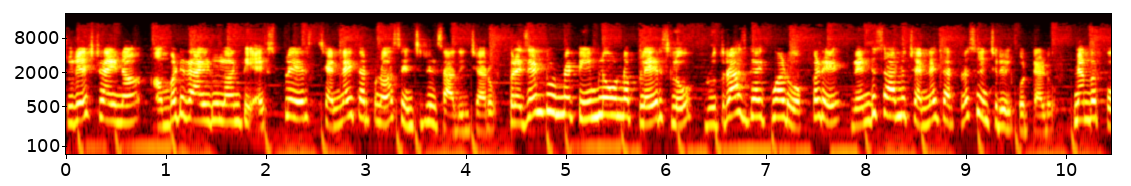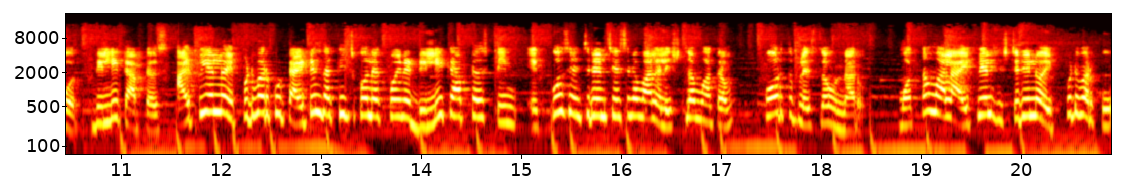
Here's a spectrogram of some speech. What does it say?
సురేష్ రైనా అంబటి రాయుడు లాంటి ఎక్స్ ప్లేయర్స్ చెన్నై తరపున సెంచరీలు సాధించారు. ప్రజెంట్ ఉన్న టీంలో ఉన్న ప్లేయర్స్లో రుతురాజ్ గైక్వాడ్ ఒక్కడే రెండు సార్లు చెన్నై తరఫున సెంచరీలు కొట్టాడు. నెంబర్ ఫోర్ ఢిల్లీ క్యాపిటల్స్ ఐపీఎల్లో ఇప్పటి వరకు టైటిల్ దక్కించుకోలేకపోయిన ఢిల్లీ క్యాపిటల్స్ టీం ఎక్కువ సెంచరీలు చేసిన వాళ్ళ లిస్ట్లో మాత్రం ఫోర్త్ ప్లేస్లో ఉన్నారు. మొత్తం వాళ్ళ ఐపీఎల్ హిస్టరీలో ఇప్పటి వరకు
